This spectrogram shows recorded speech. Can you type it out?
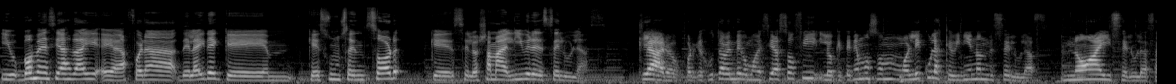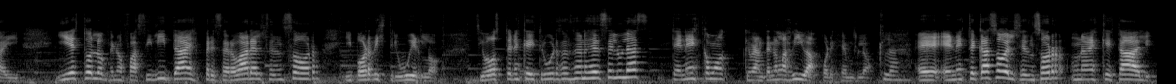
y vos me decías, Dai, eh, afuera del aire, que, mm, que es un sensor que se lo llama libre de células. Claro, porque justamente como decía Sofi, lo que tenemos son moléculas que vinieron de células. No hay células ahí. Y esto lo que nos facilita es preservar el sensor y poder distribuirlo. Si vos tenés que distribuir sensores de células, tenés como que mantenerlas vivas, por ejemplo. Claro. Eh, en este caso, el sensor, una vez que está li-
